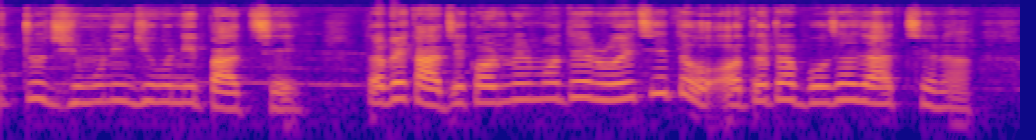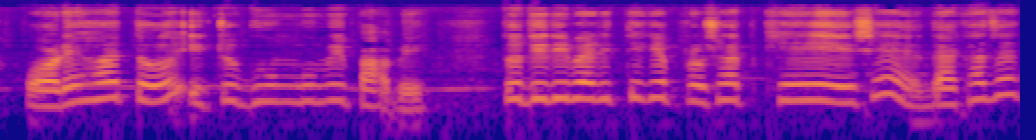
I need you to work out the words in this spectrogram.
একটু ঝিমুনি ঝিমুনি পাচ্ছে। তবে কাজে কর্মের মধ্যে রয়েছি তো, অতটা বোঝা যাচ্ছে না। পরে হয়তো একটু ঘুম ঘুমি পাবে। তো দিদি বাড়ির থেকে প্রসাদ খেয়ে এসে দেখা যাক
